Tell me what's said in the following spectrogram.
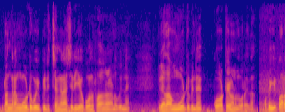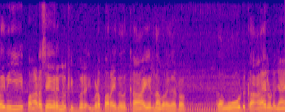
ഇവിടെ അങ്ങനെ അങ്ങോട്ട് പോയി പിന്നെ ചങ്ങനാശ്ശേരിയൊക്കെ പോകുന്ന ഭാഗങ്ങളാണ് പിന്നെ. പിന്നെ അത് അങ്ങോട്ട് പിന്നെ കോട്ടയമാണെന്ന് പറയുന്നത്. അപ്പോൾ ഈ പറയുന്ന ഈ പാടശേഖരങ്ങൾക്ക് ഇവിടെ ഇവിടെ പറയുന്നത് കായൽ എന്നാണ് പറയുന്നത് കേട്ടോ. അത് അങ്ങോട്ട് കായലുണ്ട്. ഞാൻ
